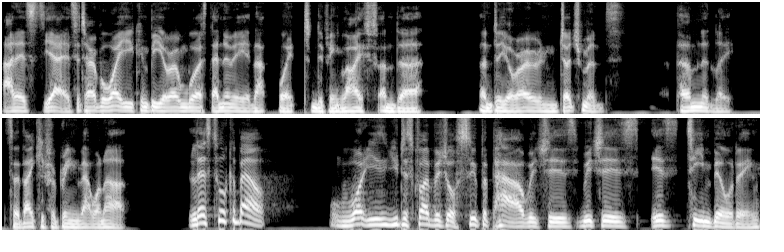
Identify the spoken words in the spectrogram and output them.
And it's, yeah, it's a terrible way. You can be your own worst enemy at that point, living life under, under your own judgment permanently. So thank you for bringing that one up. Let's talk about what you, you describe as your superpower, which is which is is team building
